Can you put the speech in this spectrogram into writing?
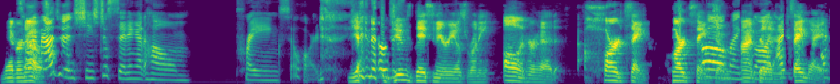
Never so know. imagine she's just sitting at home praying so hard. Yeah, you know, just- doomsday scenarios running all in her head. Hard same, hard same. Oh Joan. my I'm God, feeling I the just- same way. I-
